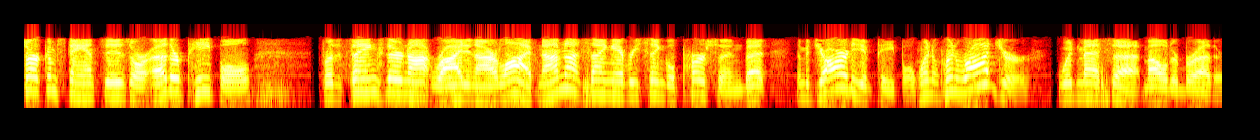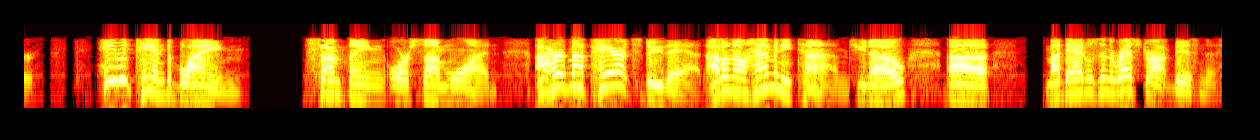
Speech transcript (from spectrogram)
circumstances or other people for the things that are not right in our life. Now, I'm not saying every single person, but the majority of people, when, when Roger would mess up, my older brother, he would tend to blame something or someone. I heard my parents do that. I don't know how many times, you know. Uh my dad was in the restaurant business.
